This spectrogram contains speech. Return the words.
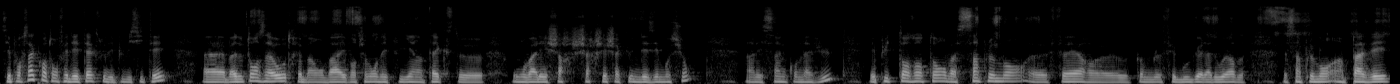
C'est pour ça que quand on fait des textes ou des publicités, euh, bah, de temps à autre, eh ben, on va éventuellement déplier un texte euh, où on va aller chercher chacune des émotions. Hein, les cinq qu'on a vus. Et puis de temps en temps, on va simplement faire, comme le fait Google AdWords, simplement un pavé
